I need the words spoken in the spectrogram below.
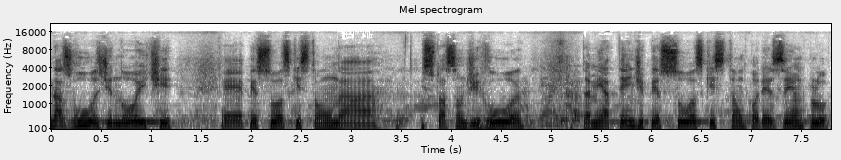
nas ruas de noite, é, pessoas que estão na situação de rua. Também atende pessoas que estão, por exemplo,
